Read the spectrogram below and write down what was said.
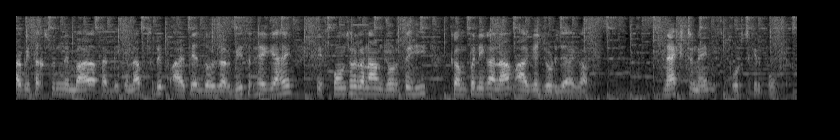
अभी तक सुनने में आ रहा था, लेकिन अब सिर्फ़ आई 2020 रह गया है। स्पॉन्सर का नाम जोड़ते ही कंपनी का नाम आगे जुड़ जाएगा। नेक्स्ट नाइन स्पोर्ट्स की रिपोर्ट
